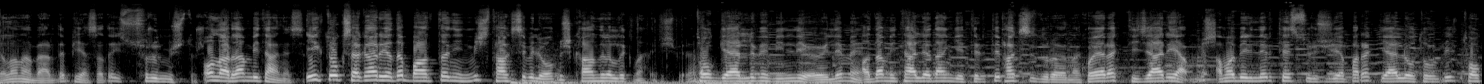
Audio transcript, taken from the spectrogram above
yalan haber de piyasada sürülmüştür. Onlardan bir tanesi. İlk TOG Sakarya'da banttan inmiş taksi bile olmuş kandırıldık mı demiş biri. TOG yerli ve milli öyle mi? Adam İtalya'dan getirtip taksi durağına koyarak ticari yapmış ama birileri test sürüşü yaparak yerli otomobil TOG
